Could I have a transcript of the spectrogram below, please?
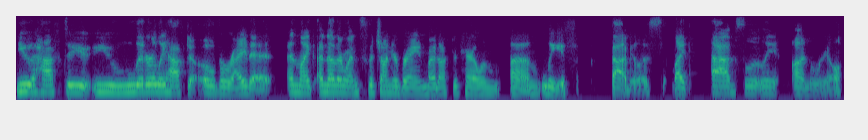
you have to you literally have to override it. And like another one switch on your brain by dr carolyn um, leaf. Fabulous. Like absolutely unreal.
